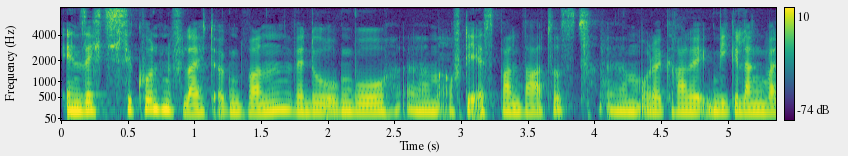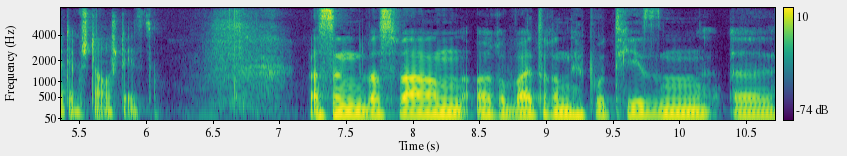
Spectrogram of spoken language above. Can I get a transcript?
in 60 Sekunden vielleicht irgendwann, wenn du irgendwo ähm, auf die S-Bahn wartest ähm, oder gerade irgendwie gelangweilt im Stau stehst. Was, sind, was waren eure weiteren Hypothesen, äh,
